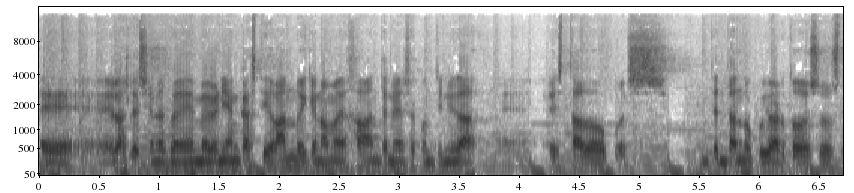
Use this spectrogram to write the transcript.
eh, las lesiones me, me venían castigando y que no me dejaban tener esa continuidad. Eh, he estado, pues, intentando cuidar todos esos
